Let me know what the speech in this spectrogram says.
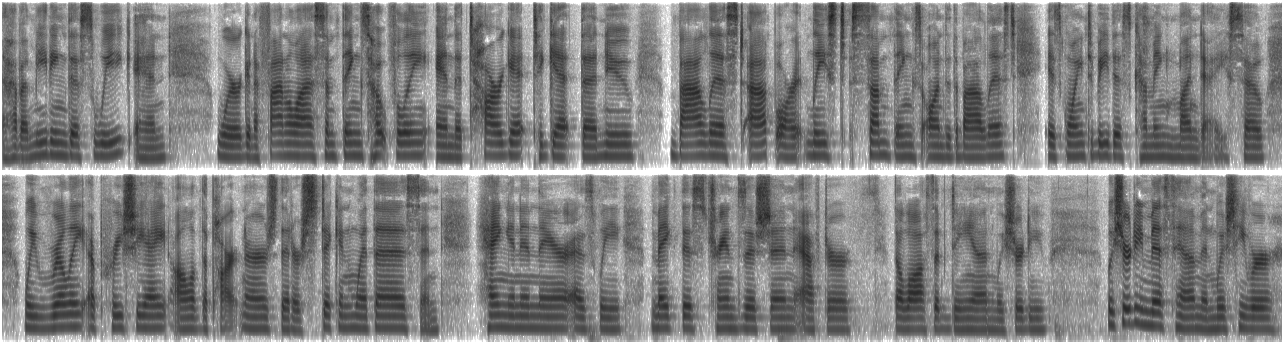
have a meeting this week and we're going to finalize some things hopefully and the target to get the new buy list up, or at least some things onto the buy list, is going to be this coming Monday. So we really appreciate all of the partners that are sticking with us and hanging in there as we make this transition after the loss of Dan. We sure do. We sure do miss him and wish he were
